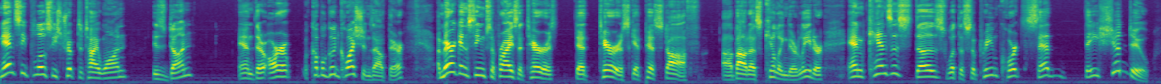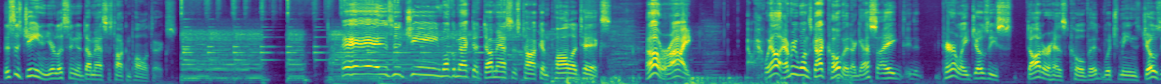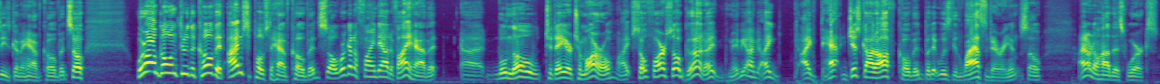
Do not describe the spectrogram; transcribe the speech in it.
Nancy Pelosi's trip to Taiwan is done, and there are a couple good questions out there. Americans seem surprised that terrorists that terrorists get pissed off about us killing their leader, and Kansas does what the Supreme Court said they should do. This is Gene, and you're listening to Dumbasses Talking Politics. Hey, this is Gene. Welcome back to Dumbasses Talking Politics. All right. Well, everyone's got COVID, I guess. I apparently Josie's daughter has COVID, which means Josie's going to have COVID. So we're all going through the COVID. I'm supposed to have COVID, so we're going to find out if I have it. Uh, we'll know today or tomorrow. I, so far, so good. I maybe I I I ha- just got off COVID, but it was the last variant, so I don't know how this works.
